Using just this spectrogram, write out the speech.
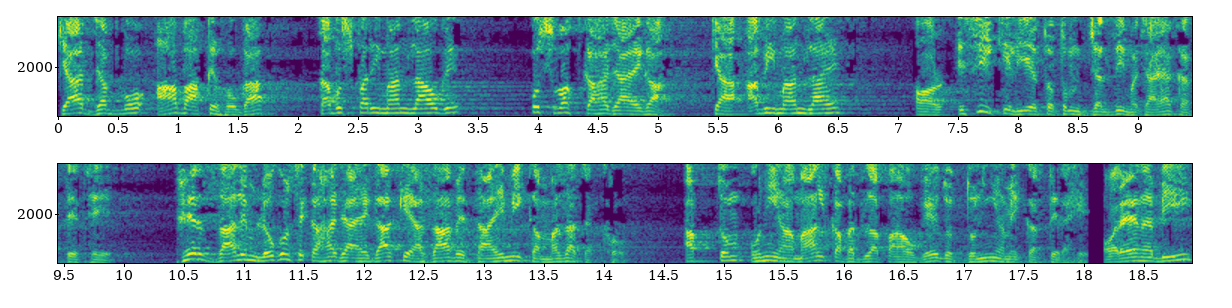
क्या जब वो आ वाक़ होगा, तब उस पर ईमान लाओगे? उस वक्त कहा जाएगा, क्या अब ईमान लाए? और इसी के लिए तो तुम जल्दी मचाया करते थे। फिर जालिम लोगों से कहा जाएगा कि अजाब दायमी का मज़ा चखो। अब तुम उन्हीं अमाल का बदला पाओगे जो दुनिया में करते रहे। और ए नबी,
